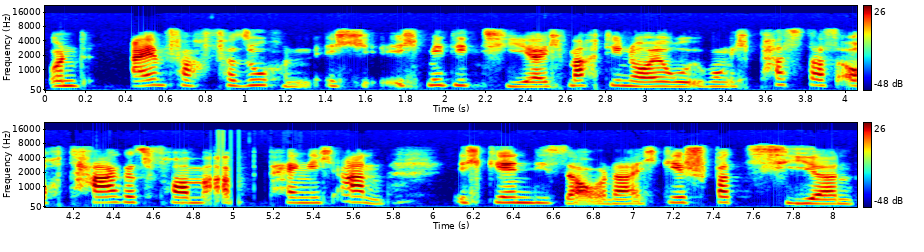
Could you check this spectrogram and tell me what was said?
und einfach versuchen. Ich, ich meditiere, ich mache die Neuroübung, ich passe das auch tagesformabhängig an. Ich gehe in die Sauna, ich gehe spazieren,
